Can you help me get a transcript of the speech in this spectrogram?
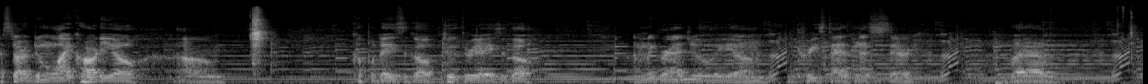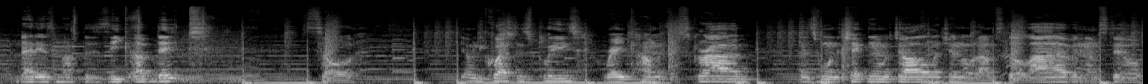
I started doing light cardio um, a couple days ago, two three days ago. I'm gonna gradually um, increase that if necessary. But uh, that is my physique update. So if you have any questions, please rate, comment, subscribe. I just want to check in with y'all and let you know that I'm still alive and I'm still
